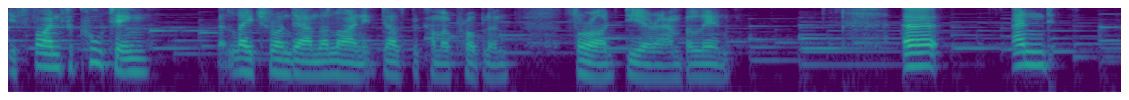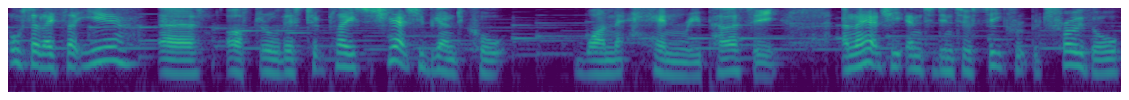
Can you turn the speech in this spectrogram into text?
is fine for courting, but later on down the line it does become a problem for our dear Anne Boleyn. Uh, and also later that year, uh, after all this took place, she actually began to court one Henry Percy, and they actually entered into a secret betrothal.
